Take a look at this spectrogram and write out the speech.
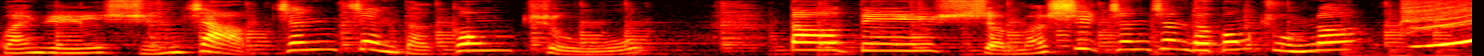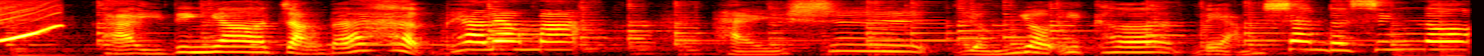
关于寻找真正的公主。到底什么是真正的公主呢？她一定要长得很漂亮吗？还是拥有一颗良善的心呢？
